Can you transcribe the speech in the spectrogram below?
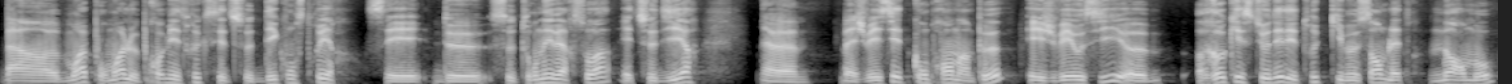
Ben, euh, moi, pour moi, le premier truc, c'est de se déconstruire. C'est de se tourner vers soi et de se dire, euh, ben, je vais essayer de comprendre un peu et je vais aussi euh, re-questionner des trucs qui me semblent être normaux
